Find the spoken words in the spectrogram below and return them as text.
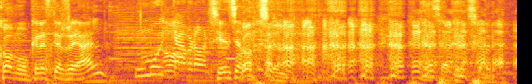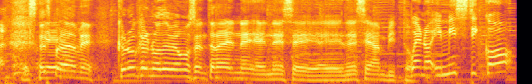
¿Cómo? ¿Crees que es real? Muy cabrón. Ciencia ficción. Ciencia ficción. Es que Espérame, creo que no debemos entrar en, en ese, en ese ámbito. Bueno, y místico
